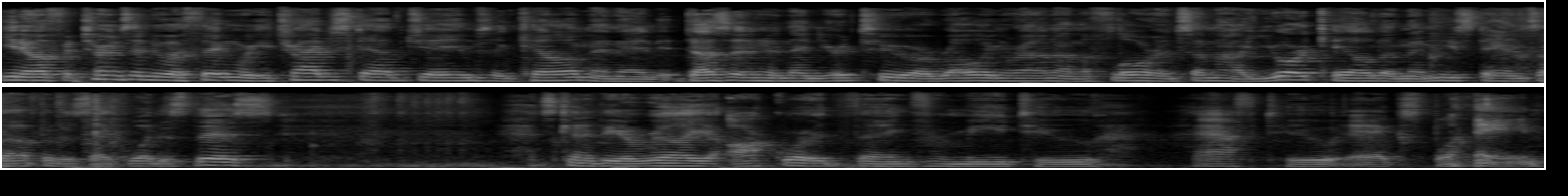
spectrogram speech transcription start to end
you know if it turns into a thing where you try to stab James and kill him and then it doesn't and then your two are rolling around on the floor and somehow you're killed and then he stands up and it's like what is this? It's going to be a really awkward thing for me to have to explain.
